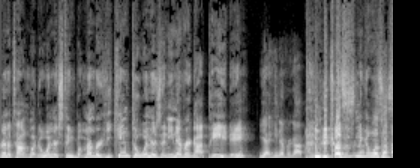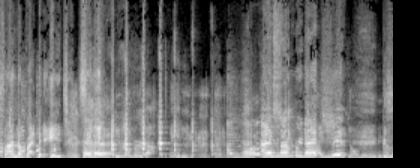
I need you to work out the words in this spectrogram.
gonna talk about the winners thing, but remember he came to winners and he never got paid, eh? Yeah, he never got paid. because this nigga wasn't signed up at the agency. he never got paid. What? I remember that he's shit. Like, Yo, the lady 'Cause-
